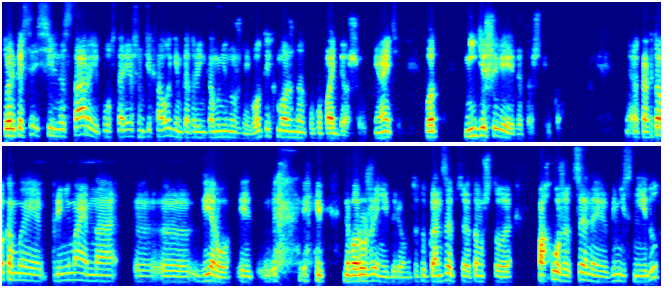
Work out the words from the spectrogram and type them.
Только сильно старые по устаревшим технологиям, которые никому не нужны. Вот их можно покупать дешево, понимаете? Вот не дешевеет эта штука. Э, как только мы принимаем на э, э веру и на вооружение берем эту концепцию о том, что, похоже, цены вниз не идут,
